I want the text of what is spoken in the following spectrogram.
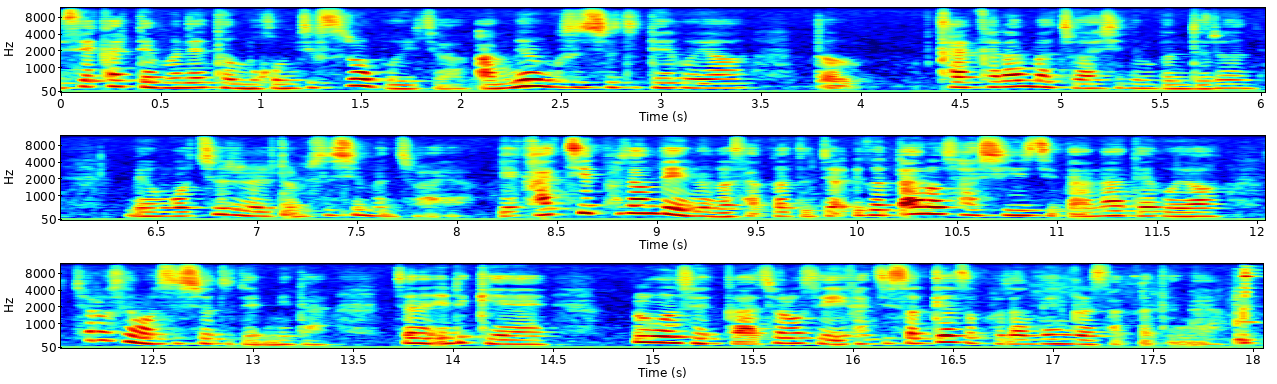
색깔 때문에 더 먹음직스러워 보이죠. 안 매운 거 쓰셔도 되고요. 또 칼칼한 맛 좋아하시는 분들은 매운 고추를 좀 쓰시면 좋아요. 같이 포장되어 있는 거 샀거든요. 이거 따로 사시지 않아도 되고요. 초록색만 쓰셔도 됩니다. 저는 이렇게 붉은색과 초록색이 같이 섞여서 포장된 걸 샀거든요.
